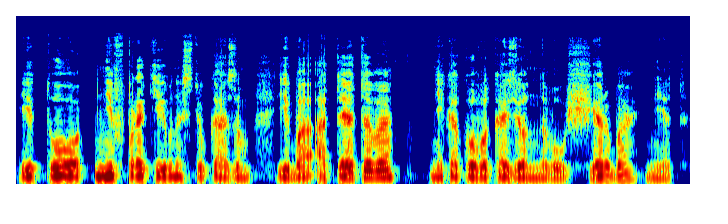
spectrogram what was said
и то не в противность указам, ибо от этого никакого казенного ущерба нет.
